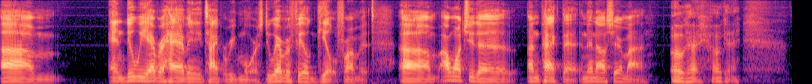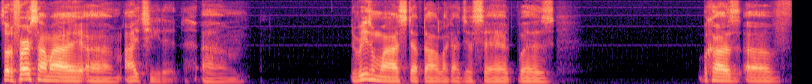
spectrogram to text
Um, and do we ever have any type of remorse? Do we ever feel guilt from it? Um, I want you to unpack that and then I'll share mine. Okay, okay. So the first time I um, I cheated, um, the reason why I stepped out, like I just said, was because of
